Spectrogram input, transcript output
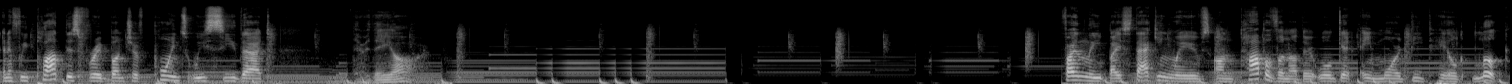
And if we plot this for a bunch of points, we see that there they are. Finally, by stacking waves on top of another, we'll get a more detailed look,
